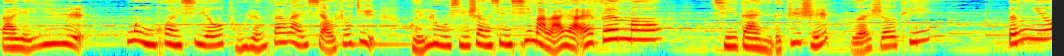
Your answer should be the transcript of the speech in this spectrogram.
八月一日，《梦幻西游》同人番外小说剧会陆续上线喜马拉雅 FM 哦，期待你的支持和收听，等你哦。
